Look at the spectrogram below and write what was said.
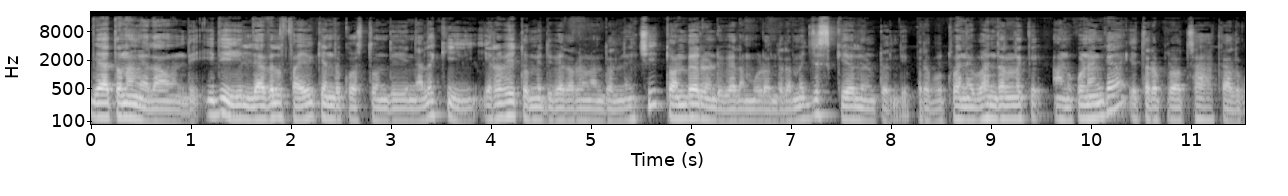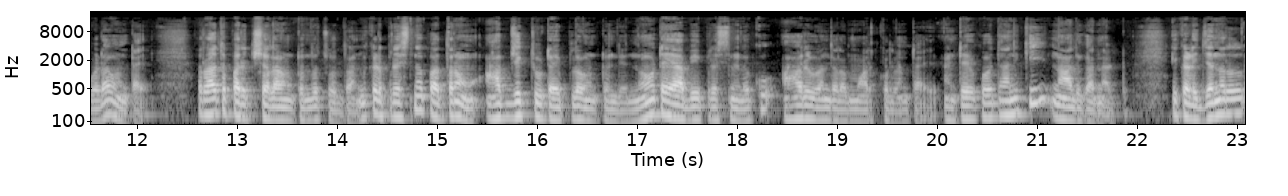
వేతనం ఎలా ఉంది? ఇది లెవెల్ ఫైవ్ కిందకు వస్తుంది. నెలకి ఇరవై తొమ్మిది వేల రెండు వందల నుంచి తొంభై రెండు వేల మూడు వందల మధ్య స్కేల్ ఉంటుంది. ప్రభుత్వ నిబంధనలకు అనుగుణంగా ఇతర ప్రోత్సాహకాలు కూడా ఉంటాయి. రాత పరీక్ష ఎలా ఉంటుందో చూద్దాం. ఇక్కడ ప్రశ్న పత్రం ఆబ్జెక్టివ్ టైప్లో ఉంటుంది. నూట యాభై ప్రశ్నలకు ఆరు వందల మార్కులు ఉంటాయి. అంటే ఒక్కో దానికి నాలుగు అన్నట్టు. ఇక్కడ జనరల్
